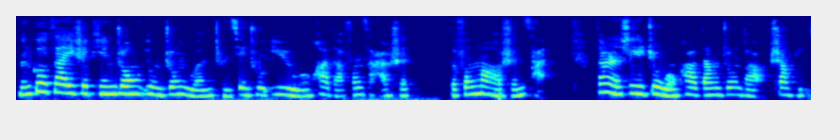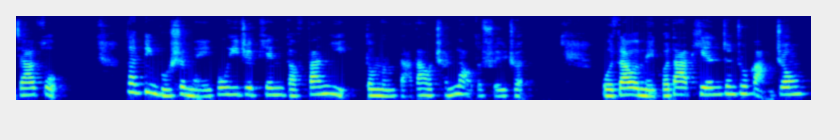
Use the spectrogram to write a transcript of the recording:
能够在译制片中用中文呈现出异域文化的风采和神的风貌和神采，当然是译制文化当中的上品佳作，但并不是每一部译制片的翻译都能达到陈老的水准。我在为美国大片《珍珠港》中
